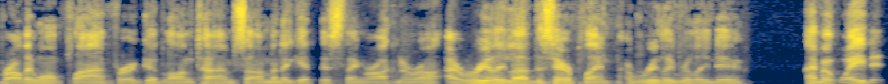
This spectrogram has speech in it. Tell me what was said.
probably won't fly for a good long time, so I'm gonna get this thing rocking around. I really love this airplane. I really, really do. I haven't weighed it.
